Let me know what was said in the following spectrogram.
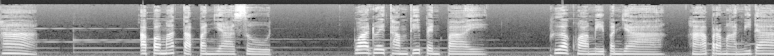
5. อปมัตตปัญญาสูตร ว่าด้วยธรรมที่เป็นไป เพื่อความมีปัญญาหาประมาณไม่ได้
